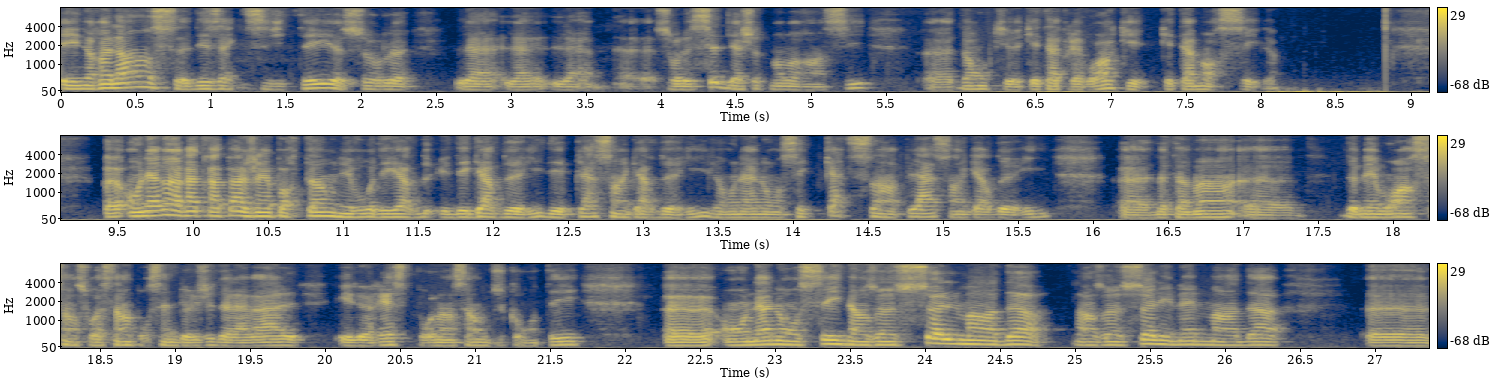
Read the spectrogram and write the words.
et une relance des activités sur le, sur le site de la chute Montmorency, donc qui est à prévoir, qui est, amorcé. on avait un rattrapage important au niveau des, des garderies, des places en garderie. on a annoncé 400 places en garderie, notamment de mémoire 160 pour Sainte-Brigitte de Laval et le reste pour l'ensemble du comté. Euh, on a annoncé dans un seul mandat, dans un seul et même mandat, euh,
